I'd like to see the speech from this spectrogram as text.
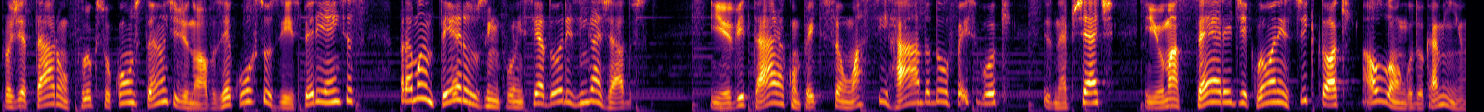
Projetar um fluxo constante de novos recursos e experiências para manter os influenciadores engajados e evitar a competição acirrada do Facebook, Snapchat e uma série de clones TikTok ao longo do caminho.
